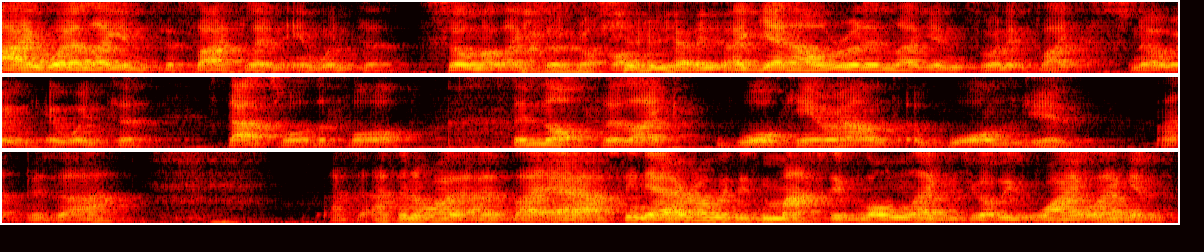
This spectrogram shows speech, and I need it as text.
I wear leggings to cycling in winter, so my legs don't drop off. Yeah, yeah, yeah. Again, I'll run in leggings when it's like snowing in winter. That's what they're for. They're not for like walking around a warm gym. Like bizarre. I, I don't know why. I, like I've seen Aero with his massive long legs. He's got these white leggings.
